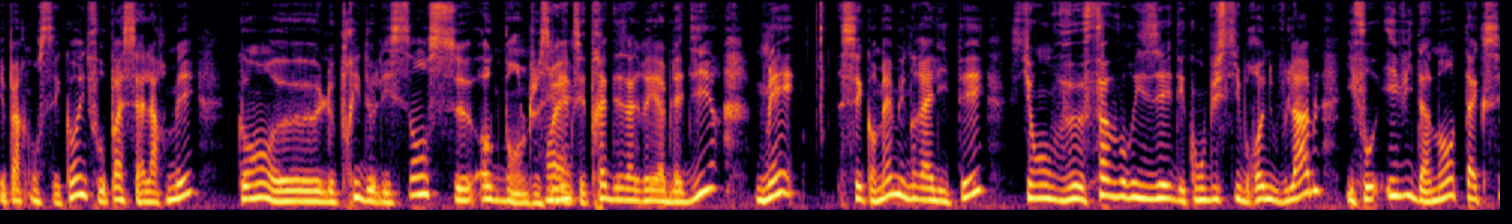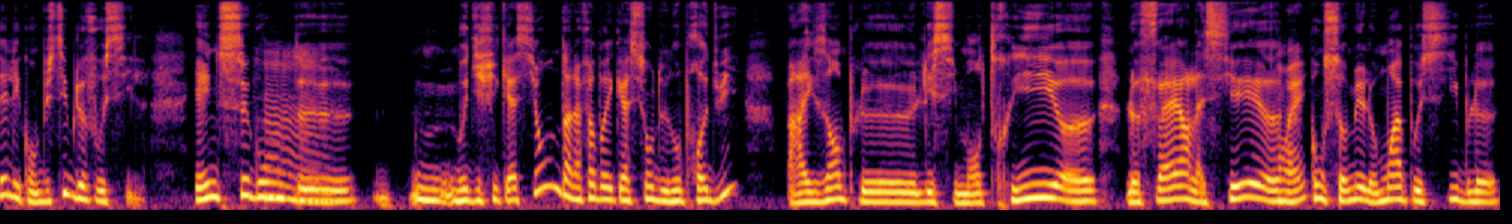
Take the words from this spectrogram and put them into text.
et par conséquent, il ne faut pas s'alarmer quand le prix de l'essence augmente. Je sais bien que c'est très désagréable à dire, mais c'est quand même une réalité. Si on veut favoriser des combustibles renouvelables, il faut évidemment taxer les combustibles fossiles. Il y a une seconde hmm. euh, modification dans la fabrication de nos produits. Par exemple, euh, les cimenteries, euh, le fer, l'acier, consommer le moins possible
